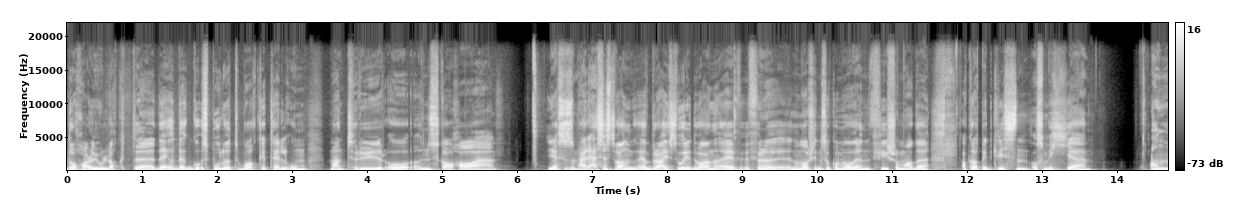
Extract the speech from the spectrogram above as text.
da har du jo lagt eh, Det, det spoler jo tilbake til om man tror og ønsker å ha eh, Jesus som herre. Jeg synes det var en, en bra historie. Det var en, For noen år siden så kom jeg over en fyr som hadde akkurat blitt kristen, og som ikke han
